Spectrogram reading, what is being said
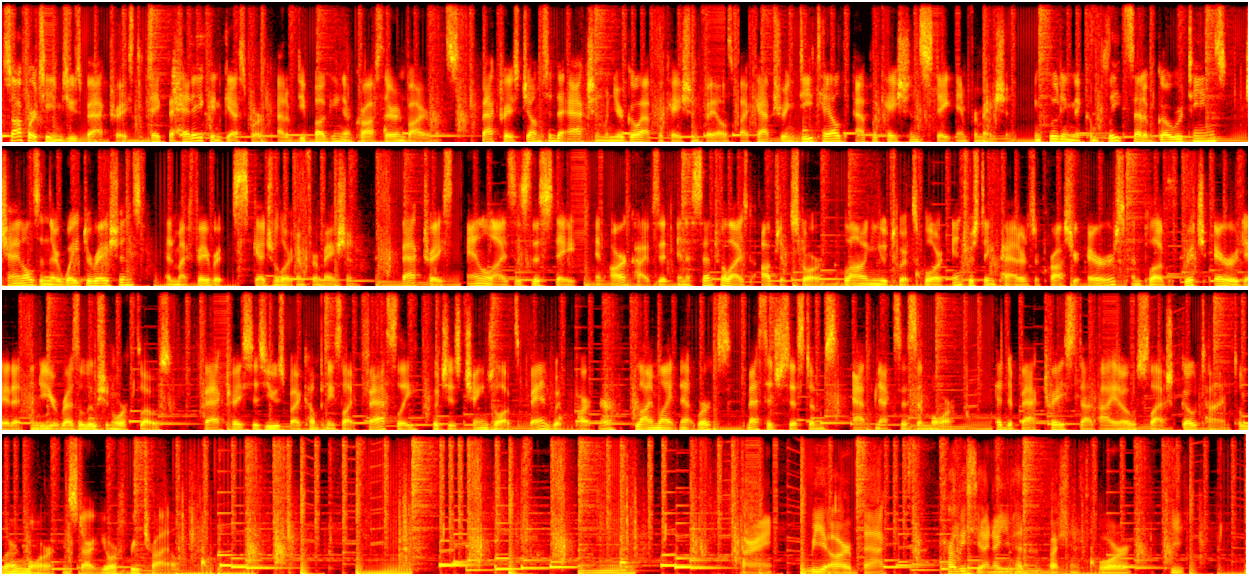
Software teams use Backtrace to take the headache and guesswork out of debugging across their environments. Backtrace jumps into action when your Go application fails by capturing detailed application state information, including the complete set of Go routines, channels and their wait durations, and my favorite, scheduler information. Backtrace analyzes this state and archives it in a centralized object store, allowing you to explore interesting patterns across your errors and plug rich error data into your resolution workflows. Backtrace is used by companies like Fastly, which is Changelog's bandwidth partner, Limelight Networks, Message Systems, AppNexus, and more. Head to backtrace.io slash GoTime to learn more and start your free trial. We are back. Carlisia, I know you had some questions for Keith.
